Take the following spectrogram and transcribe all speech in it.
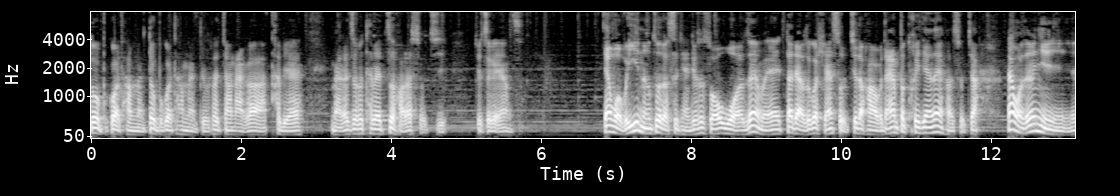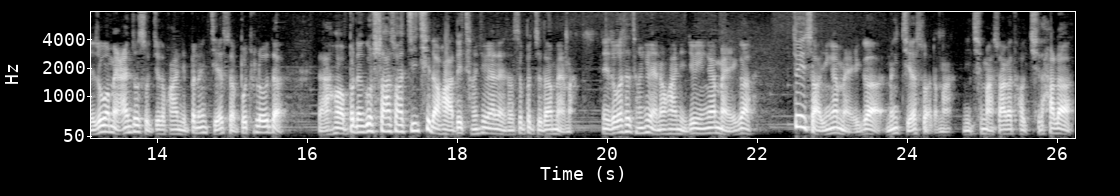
斗不过他们，斗不过他们。比如说讲哪个特别买了之后特别自豪的手机，就这个样子。但我唯一能做的事情就是说，我认为大家如果选手机的话，我当然不推荐任何手机。但我认为你如果买安卓手机的话，你不能解锁 bootloader，然后不能够刷刷机器的话，对程序员来说是不值得买嘛。你如果是程序员的话，你就应该买一个，最少应该买一个能解锁的嘛。你起码刷个套其他的，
